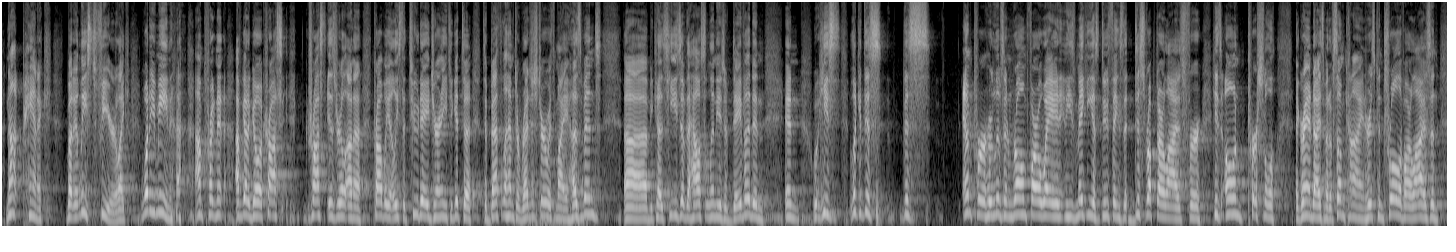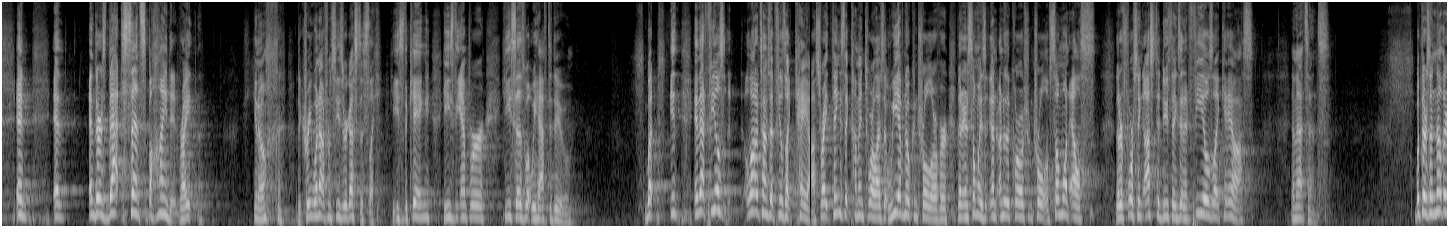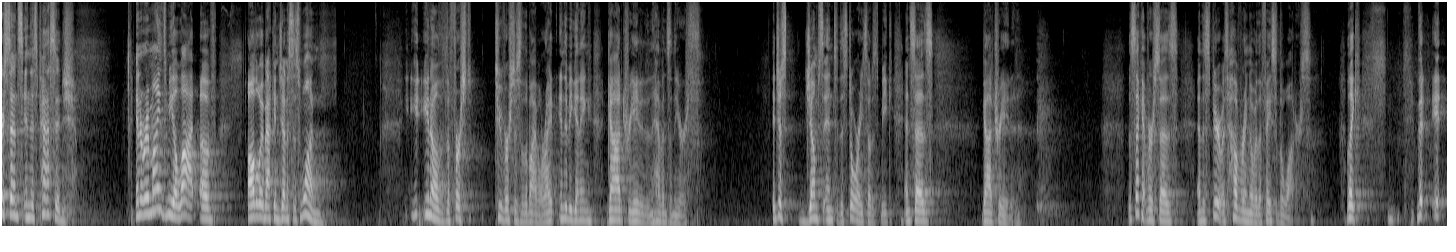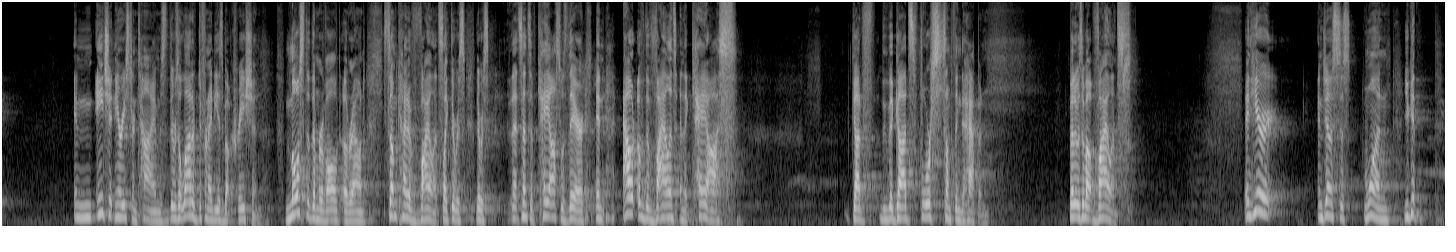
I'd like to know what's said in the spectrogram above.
not panic, but at least fear. Like, what do you mean? I'm pregnant. I've got to go across, across Israel on a probably at least a two day journey to get to, to Bethlehem to register with my husband uh, because he's of the house and lineage of David. And, and he's, look at this, this emperor who lives in Rome far away, and he's making us do things that disrupt our lives for his own personal aggrandizement of some kind, or his control of our lives. And, and, and, and there's that sense behind it, right? You know, a decree went out from Caesar Augustus, like, he's the king, he's the emperor, he says what we have to do. But, in, and that feels a lot of times that feels like chaos, right? Things that come into our lives that we have no control over, that are in some ways under the control of someone else, that are forcing us to do things, and it feels like chaos in that sense. But there's another sense in this passage, and it reminds me a lot of all the way back in Genesis 1. You, you know, the first two verses of the Bible, right? In the beginning, God created the heavens and the earth. It just jumps into the story, so to speak, and says, God created. The second verse says, and the Spirit was hovering over the face of the waters. Like, it, in ancient Near Eastern times, there was a lot of different ideas about creation. Most of them revolved around some kind of violence. Like there was, there was that sense of chaos was there, and out of the violence and the chaos, God, the gods forced something to happen. But it was about violence. And here in Genesis 1, you get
